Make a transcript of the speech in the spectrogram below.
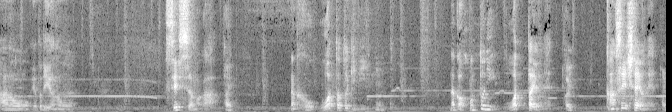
あのやっぱりあの摂氏様がはい。なんかこう終わった時にうん。なんか本当に終わったよね。はい。完成したよね。はい。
